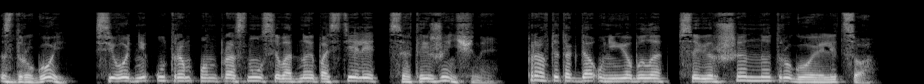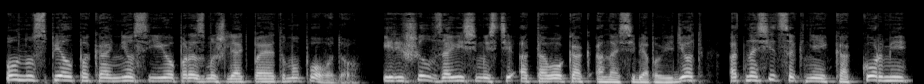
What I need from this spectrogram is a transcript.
С другой, сегодня утром он проснулся в одной постели с этой женщиной. Правда, тогда у нее было совершенно другое лицо. Он успел, пока нес ее поразмышлять по этому поводу, и решил в зависимости от того, как она себя поведет, относиться к ней как к корме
